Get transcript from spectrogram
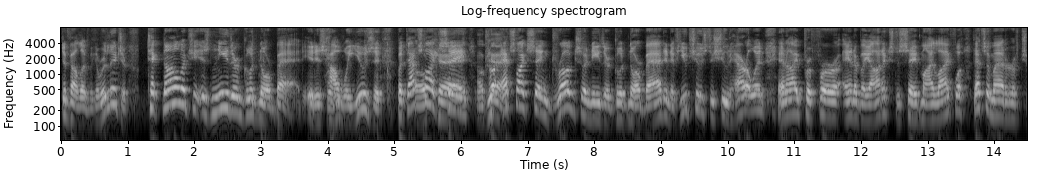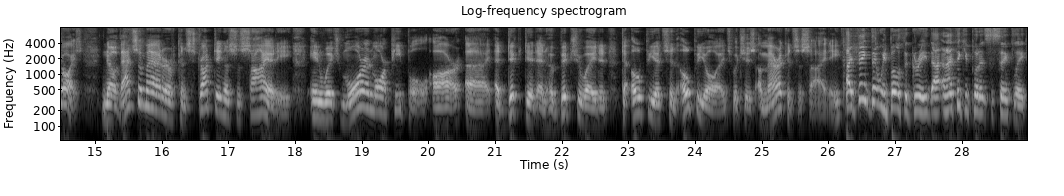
developing a religion. Technology is neither good nor bad. It is how we use it. But that's like Okay, saying dr- that's like saying drugs are neither good nor bad. And if you choose to shoot heroin and I prefer antibiotics to save my life, well, that's a matter of choice. No, that's a matter of constructing a society in which more and more people are uh, addicted and habituated to opiates and opioids, which is American society. I think that we both agree that, and I think you put it succinctly.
